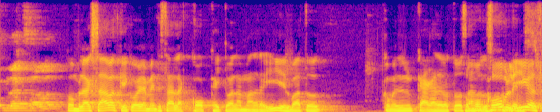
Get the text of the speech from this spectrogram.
Con Black Sabbath. con Black Sabbath, que obviamente estaba la coca y toda la madre ahí, y el vato como es un cagadero, todos Como las hormigas.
